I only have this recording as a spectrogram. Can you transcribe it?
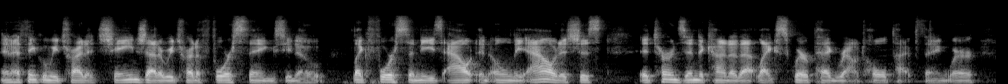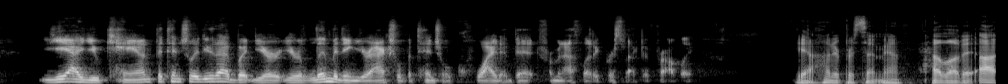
And I think when we try to change that or we try to force things, you know, like force the knees out and only out, it's just it turns into kind of that like square peg round hole type thing where yeah, you can potentially do that, but you're you're limiting your actual potential quite a bit from an athletic perspective, probably. Yeah, hundred percent, man. I love it. Uh,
